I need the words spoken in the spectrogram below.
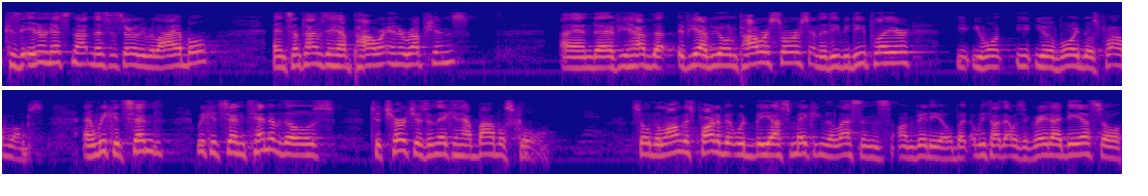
because the internet's not necessarily reliable, and sometimes they have power interruptions. And uh, if you have the if you have your own power source and a DVD player, you, you won't you, you avoid those problems. And we could send we could send ten of those to churches, and they can have Bible school. So the longest part of it would be us making the lessons on video, but we thought that was a great idea. So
